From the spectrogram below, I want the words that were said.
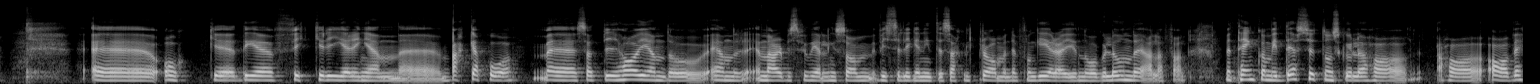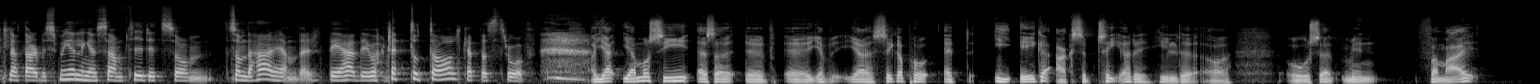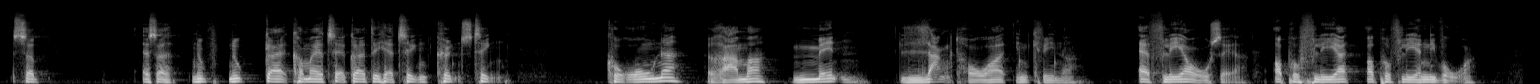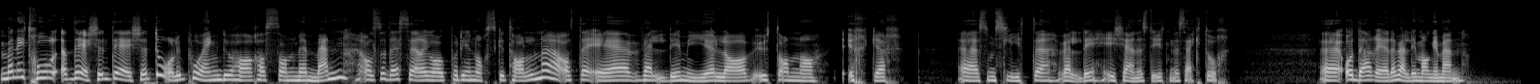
Eh, och Eh, det fick regeringen eh, backa på. Eh, så att vi har ju ändå en, en arbetsförmedling som visserligen inte är särskilt bra men den fungerar ju någorlunda i alla fall. Men tänk om vi dessutom skulle ha, ha avvecklat arbetsförmedlingen samtidigt som, som det här händer. Det hade ju varit en total katastrof. Og jeg, jeg må sige, altså, øh, øh, jeg, jeg er sikker på, at I ikke accepterer det, Hilde og Åsa, men for mig, så altså, nu, nu gør, kommer jeg til at gøre det her til en kønsting. Corona rammer mænd langt hårdere end kvinder. Af flere årsager. Og på flere, og på flere niveauer. Men jeg tror, at det er, ikke, det er ikke et dårligt poeng du har, Hassan, med mænd. Altså det ser jeg også på de norske tallene, at det er veldig mye lavutdannede yrker, eh, som sliter veldig i tjenesteytende sektor. Eh, og der er det veldig mange mænd.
